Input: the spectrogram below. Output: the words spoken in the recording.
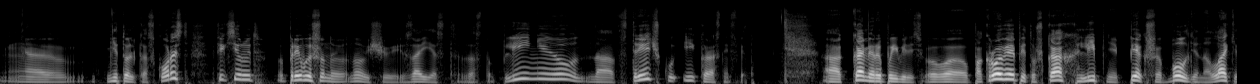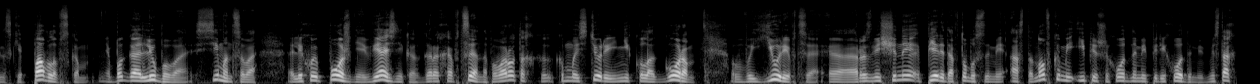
э, не только скорость фиксируют превышенную, но еще и заезд за стоп-линию, на встречку и красный свет. А, камеры появились в Покрове, Петушках, Липне, Пекше, Болдино, Лакинске, Павловском, Боголюбово, Симонцево, Лихой Пожне, Вязниках, Гороховце, на поворотах к Мастере и Николагорам, в Юрьевце э, размещены перед автобусными остановками и пешеходными переходами в местах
